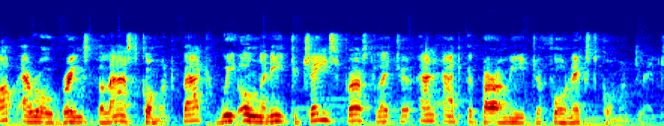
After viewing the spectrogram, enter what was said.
Up arrow brings the last command back, we only need to change first letter and add a parameter for next commandlet.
